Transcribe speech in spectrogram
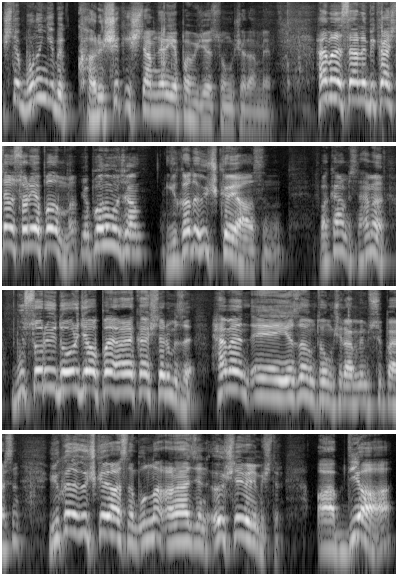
İşte bunun gibi karışık işlemleri yapabileceğiz sonuç Eren Bey. Hemen seninle birkaç tane soru yapalım mı? Yapalım hocam. Yukarıda üç köy ağasının Bakar mısın hemen bu soruyu doğru cevaplayan arkadaşlarımızı hemen e, yazalım Tonguç İrem benim süpersin. Yukarıda üç köy aslında bulunan arazinin ölçüleri verilmiştir. Abdi Ağa,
